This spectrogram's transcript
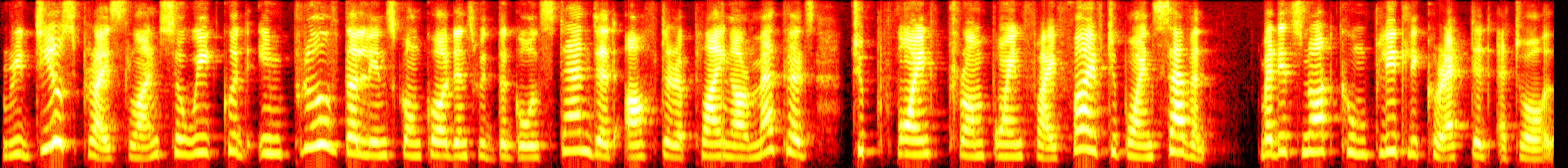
reduced price lunch. So we could improve the Lin's concordance with the gold standard after applying our methods to point from 0.55 to 0.7, but it's not completely corrected at all.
